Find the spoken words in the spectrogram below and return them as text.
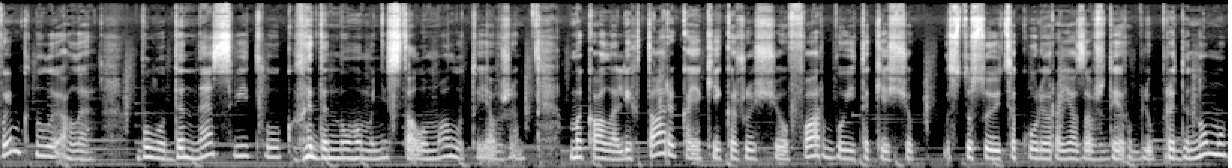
вимкнули, але було денне світло. Коли денного мені стало мало, то я вже вмикала ліхтарика, який кажу, що фарбу і таке, що стосується кольора, я завжди роблю при денному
